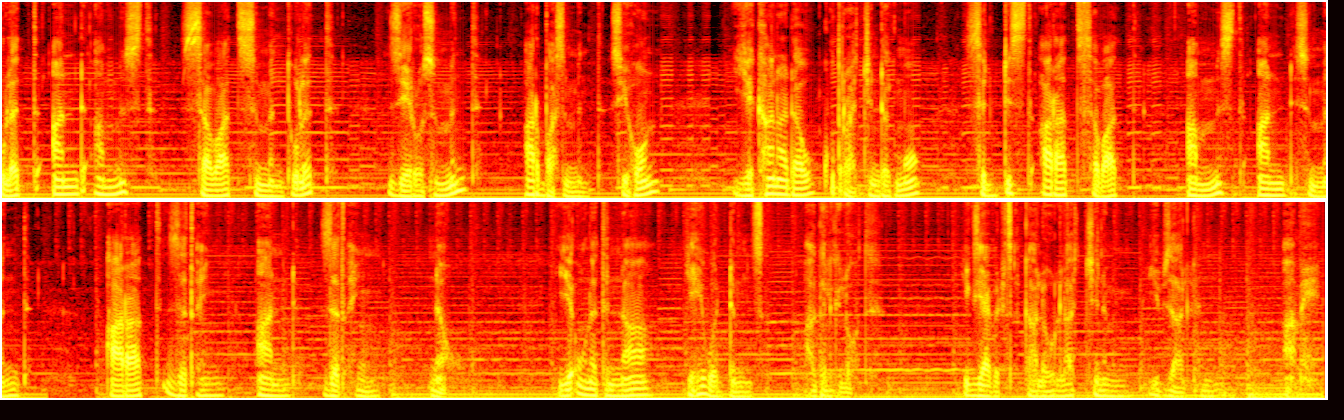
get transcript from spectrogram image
215782 08 48 ሲሆን የካናዳው ቁጥራችን ደግሞ 647 518 4919 ነው። የእውነትና የሕይወት ድምፅ አገልግሎት የእግዚአብሔር ጸጋ ለሁላችንም ይብዛልን። አሜን።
